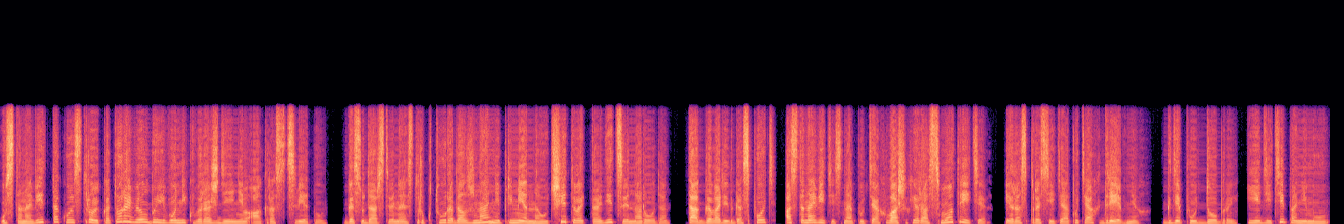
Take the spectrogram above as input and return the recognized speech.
установить такой строй, который вел бы его не к вырождению, а к расцвету. Государственная структура должна непременно учитывать традиции народа. Так говорит Господь, остановитесь на путях ваших и рассмотрите, и расспросите о путях древних, где путь добрый, и идите по нему,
